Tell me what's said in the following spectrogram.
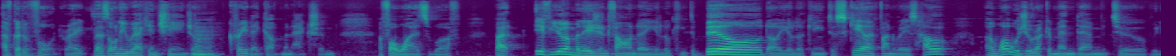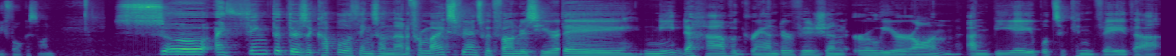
I've got to vote, right? That's the only way I can change or mm. create a government action for what it's worth. But if you're a Malaysian founder and you're looking to build or you're looking to scale and fundraise, how, uh, what would you recommend them to really focus on? So I think that there's a couple of things on that. From my experience with founders here, they need to have a grander vision earlier on and be able to convey that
